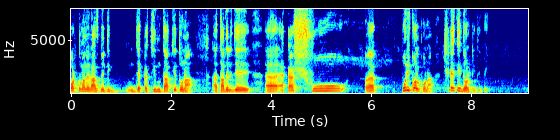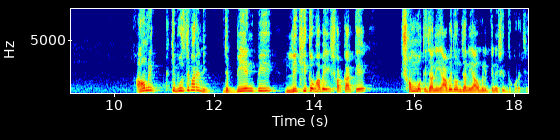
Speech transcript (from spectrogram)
বর্তমানে রাজনৈতিক যে একটা চিন্তা, চেতনা তাদের যে একটা সু পরিকল্পনা, সেটাই তো এই দলটিতে নেই। আওয়ামী লীগ কি বুঝতে পারেনি যে বিএনপি লিখিতভাবে এই সরকারকে সম্মতি জানিয়ে, আবেদন জানিয়ে আওয়ামী লীগকে নিষিদ্ধ করেছে।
